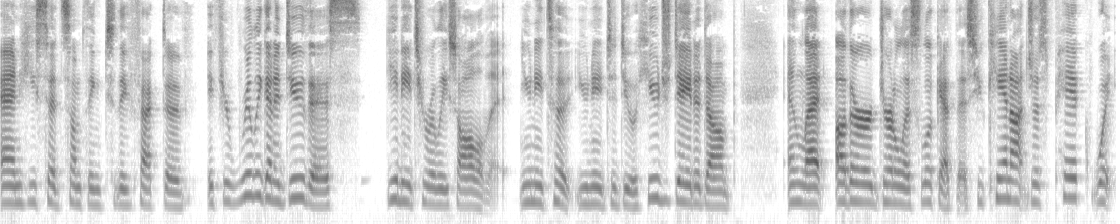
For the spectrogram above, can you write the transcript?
and he said something to the effect of if you're really going to do this, you need to release all of it. You need to you need to do a huge data dump and let other journalists look at this. You cannot just pick what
